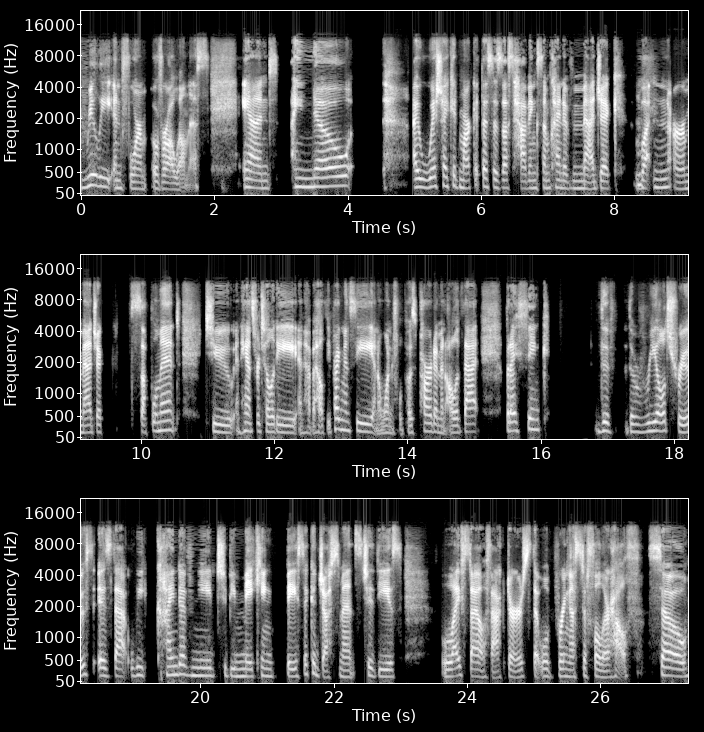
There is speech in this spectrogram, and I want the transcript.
really inform overall wellness. And I know I wish I could market this as us having some kind of magic mm. button or magic supplement to enhance fertility and have a healthy pregnancy and a wonderful postpartum and all of that. But I think the the real truth is that we kind of need to be making basic adjustments to these lifestyle factors that will bring us to fuller health. So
